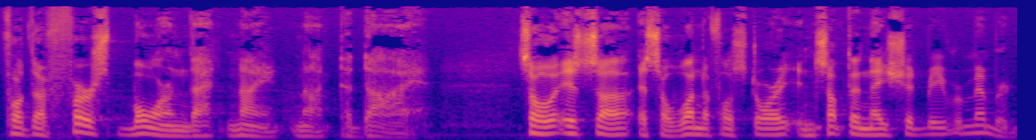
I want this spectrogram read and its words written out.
for the firstborn that night not to die. So it's a, it's a wonderful story and something they should be remembered.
